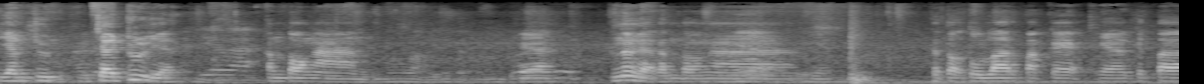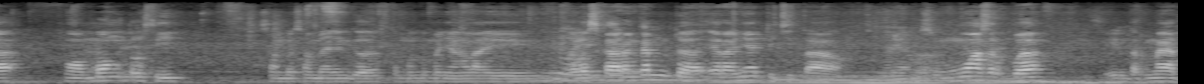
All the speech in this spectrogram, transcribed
yang du- jadul ya. Kentongan. Ya. Bener nggak kentongan? Ya. ketok tular pakai ya kita ngomong terus sih sampai sampaikan ke teman-teman yang lain. Kalau sekarang kan udah eranya digital. Ya semua serba internet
